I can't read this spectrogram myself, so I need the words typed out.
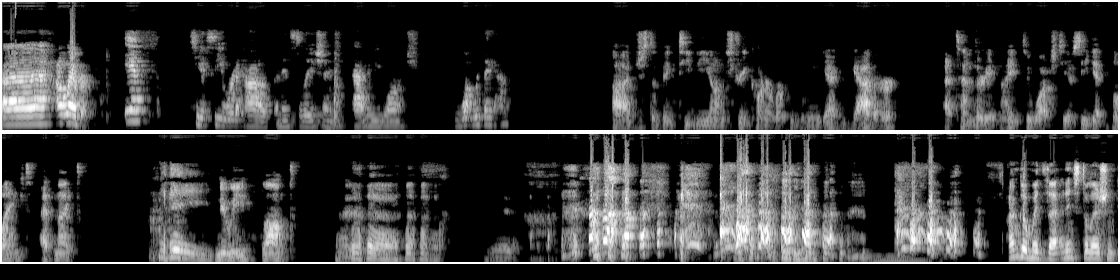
Uh, however, if TFC were to have an installation at Nuit Blanche, what would they have? Uh, just a big TV on a street corner where people can get gather at 10:30 at night to watch TFC get blanked at night. Hey. Nuit Blanc. Uh, yeah. I'm going with uh, an installation.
